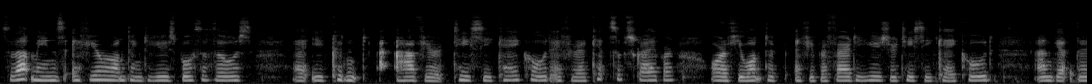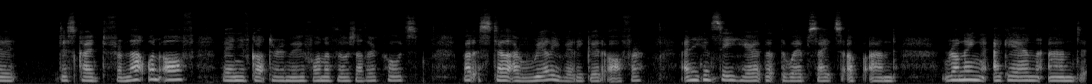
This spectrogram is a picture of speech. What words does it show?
so that means if you're wanting to use both of those, uh, you couldn't have your TCK code if you're a kit subscriber, or if you want to, if you prefer to use your TCK code and get the discount from that one off, then you've got to remove one of those other codes. But it's still a really, really good offer. And you can see here that the website's up and running again, and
